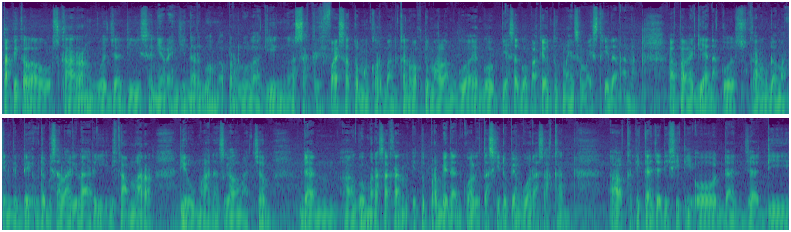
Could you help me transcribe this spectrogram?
tapi kalau sekarang gue jadi senior engineer gue nggak perlu lagi nge-sacrifice atau mengkorbankan waktu malam gue yang gue biasa gue pakai untuk main sama istri dan anak. Apalagi anak gue sekarang udah makin gede udah bisa lari-lari di kamar di rumah dan segala macam dan uh, gue merasakan itu perbedaan kualitas hidup yang gue rasakan. Uh, ketika jadi CTO dan jadi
